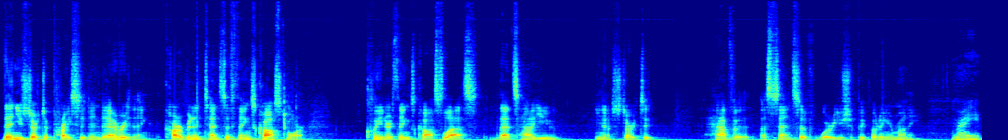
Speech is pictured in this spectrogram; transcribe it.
then you start to price it into everything. Carbon intensive things cost more, cleaner things cost less. That's how you, you know, start to have a, a sense of where you should be putting your money. Right.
